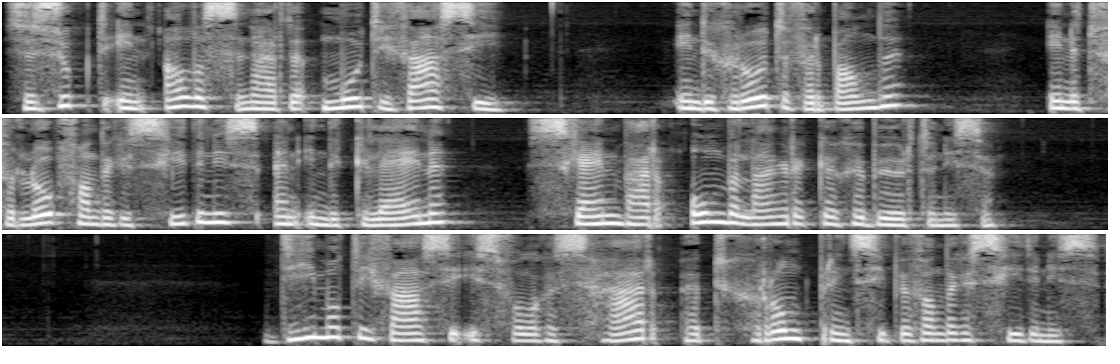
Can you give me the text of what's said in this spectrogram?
Ze zoekt in alles naar de motivatie, in de grote verbanden, in het verloop van de geschiedenis en in de kleine, schijnbaar onbelangrijke gebeurtenissen. Die motivatie is volgens haar het grondprincipe van de geschiedenis.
